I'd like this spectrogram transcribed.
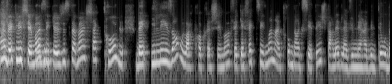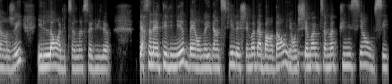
avec les schémas, c'est que justement, chaque trouble, ben ils les ont leur propre schéma. Fait qu'effectivement, dans le trouble d'anxiété, je parlais de la vulnérabilité au danger, ils l'ont habituellement celui-là personnalité limite, ben, on a identifié le schéma d'abandon. Ils ont le mm-hmm. schéma habituellement de punition aussi,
